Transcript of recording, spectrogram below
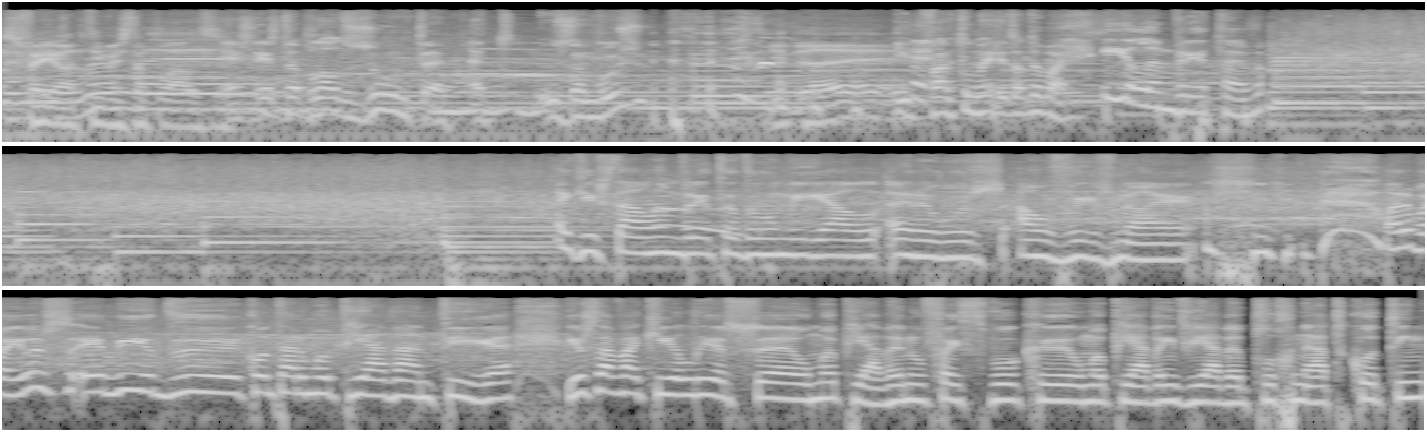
Isso foi ótimo este aplauso. Este, este aplauso junta a t- o zambujo e de facto o mérito ao teu pai. E a lambreta? Aqui está a lambreta do Miguel Araújo ao vivo, não é? Ora bem, hoje é dia de contar uma piada antiga. Eu estava aqui a ler eh, uma piada no Facebook, uma piada enviada pelo Renato Coutinho.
